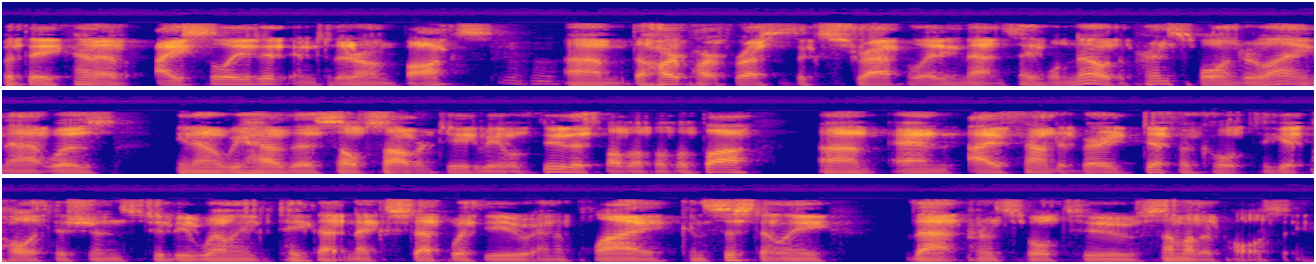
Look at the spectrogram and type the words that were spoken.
But they kind of isolate it into their own box. Mm-hmm. Um, the hard part for us is extrapolating that and saying, well, no, the principle underlying that was, you know, we have the self sovereignty to be able to do this, blah blah blah blah blah. Um, and I've found it very difficult to get politicians to be willing to take that next step with you and apply consistently that principle to some other policy.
